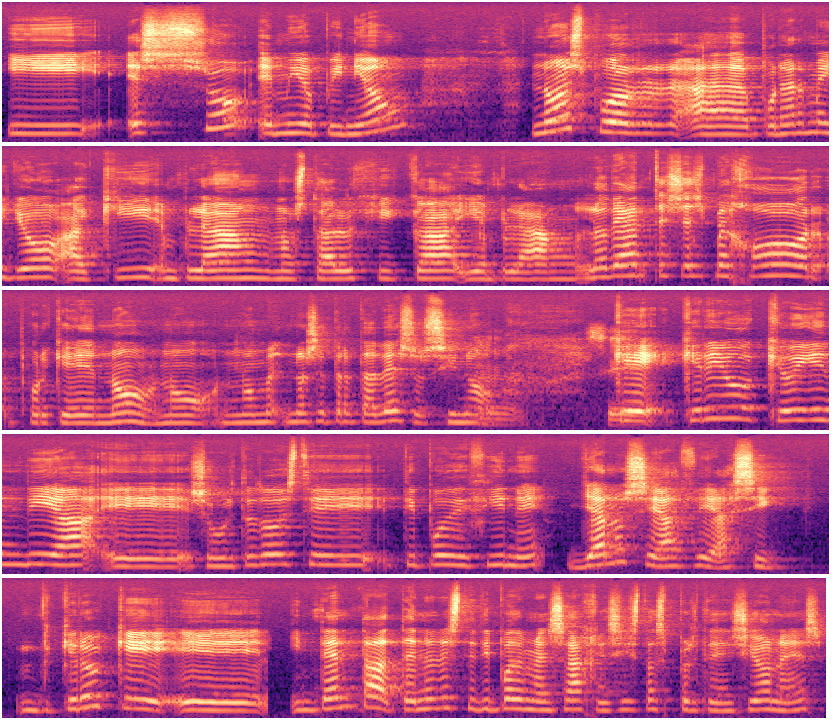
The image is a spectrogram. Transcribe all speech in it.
y eso, en mi opinión, no es por ah, ponerme yo aquí en plan nostálgica y en plan lo de antes es mejor, porque no, no, no, no se trata de eso, sino Mm, sí. que creo que hoy en día, eh, sobre todo este tipo de cine, ya no se hace así. Creo que eh, intenta tener este tipo de mensajes y estas pretensiones.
